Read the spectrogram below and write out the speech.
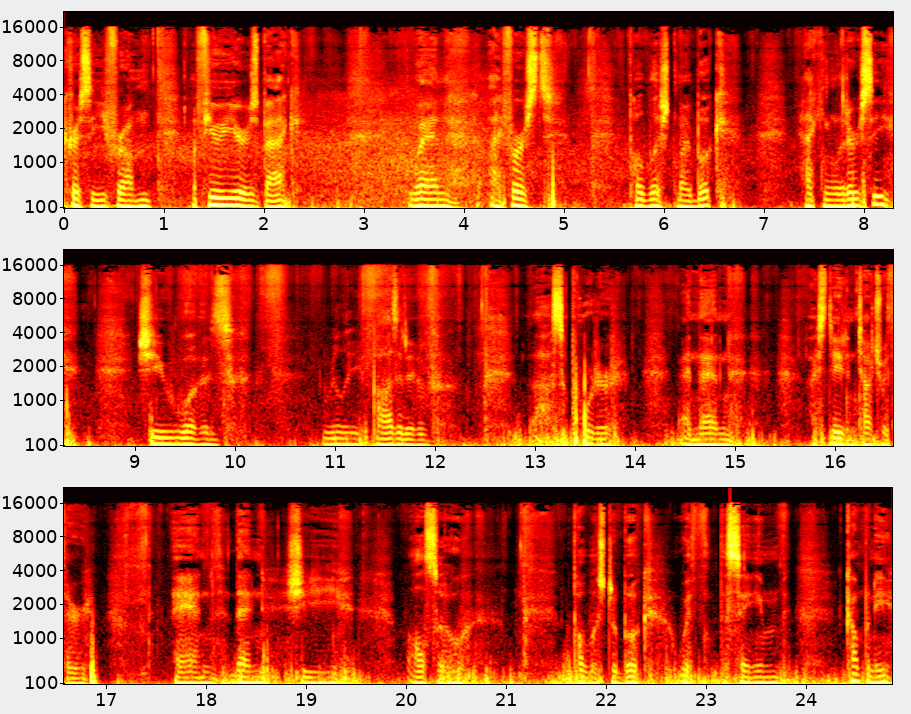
Chrissy from a few years back when I first published my book, Hacking Literacy. She was really positive uh, supporter, and then I stayed in touch with her, and then she also published a book with the same company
